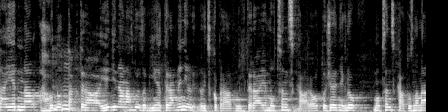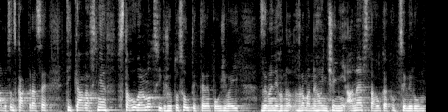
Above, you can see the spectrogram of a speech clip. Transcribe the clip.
ta jedna hodnota, mm-hmm. která jediná nás bude zabíjet, která není lidskoprávní, která je mocenská. Jo? To, že je někdo mocenská, to znamená mocenská, která se týká vlastně vztahu velmocí, protože to jsou ty, které používají zbraně hromadného ničení a ne vztahu k jako civilům,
